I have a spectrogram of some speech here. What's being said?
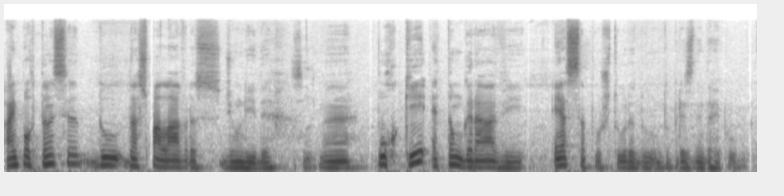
a importância do, das palavras de um líder. Né? Por que é tão grave essa postura do, do presidente da República?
